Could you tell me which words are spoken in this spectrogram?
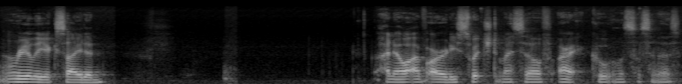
really excited. I know I've already switched myself. All right, cool. Let's listen to this.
